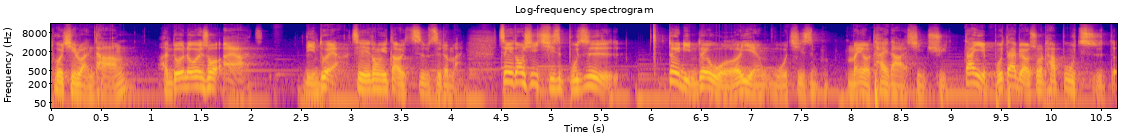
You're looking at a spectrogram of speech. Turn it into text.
土耳其软糖，很多人都会说：“哎呀，领队啊，这些东西到底值不值得买？”这些东西其实不是对领队我而言，我其实没有太大的兴趣，但也不代表说它不值得。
